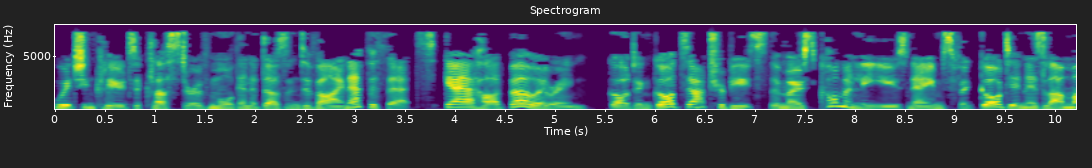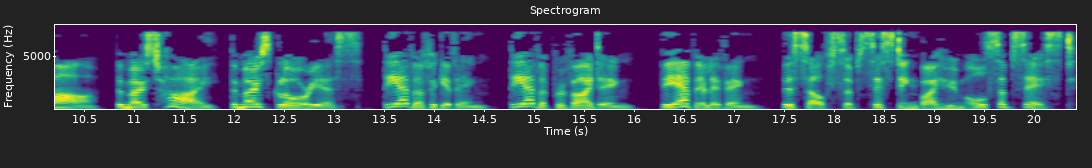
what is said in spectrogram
which includes a cluster of more than a dozen divine epithets, Gerhard Bowering. God and God's attributes The most commonly used names for God in Islam are, the Most High, the Most Glorious, the Ever-Forgiving, the Ever-Providing, the Ever-Living, the Self-Subsisting by whom all subsist,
